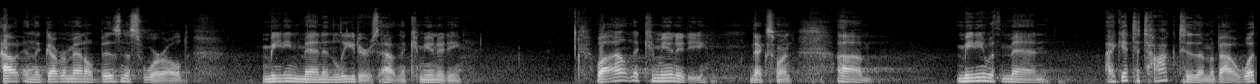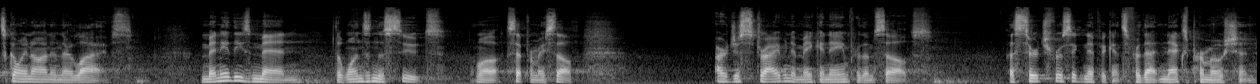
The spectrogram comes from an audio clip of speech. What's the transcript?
out in the governmental business world meeting men and leaders out in the community. While out in the community, next one. Um, meeting with men, I get to talk to them about what's going on in their lives. Many of these men, the ones in the suits, well, except for myself, are just striving to make a name for themselves, a search for significance for that next promotion.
